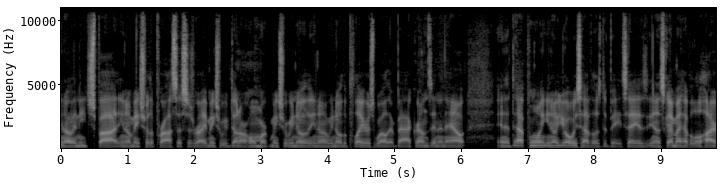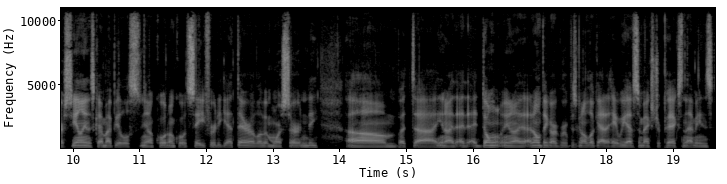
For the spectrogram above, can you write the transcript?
you know in each spot you know make sure the process is right, make sure we've done our homework, make sure we know you know we know the players well, their backgrounds in and out And at that point, you know, you always have those debates. Hey, is, you know, this guy might have a little higher ceiling. This guy might be a little, you know, quote unquote safer to get there, a little bit more certainty. Um, but uh, you know, I, I, don't, you know, I don't think our group is going to look at it. Hey, we have some extra picks, and that means,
